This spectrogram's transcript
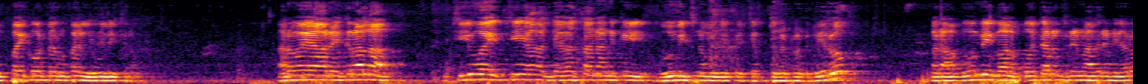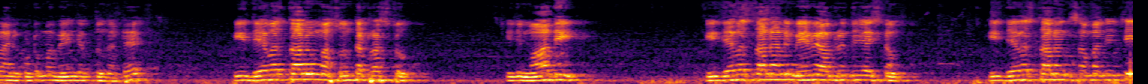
ముప్పై కోట్ల రూపాయలు నిధులు ఇచ్చినాం. అరవై ఆరు ఎకరాల జీవో ఇచ్చి ఆ దేవస్థానానికి భూమి ఇచ్చినామని చెప్పి చెప్తున్నటువంటి మీరు మరి ఆ భూమి వాళ్ళ పోచారం శ్రీనివాసరెడ్డి గారు ఆయన కుటుంబం ఏం చెప్తుందంటే ఈ దేవస్థానం మా సొంత ట్రస్టు. ఇది మాది. ఈ దేవస్థానాన్ని మేమే అభివృద్ధి చేసినాం. ఈ దేవస్థానానికి సంబంధించి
